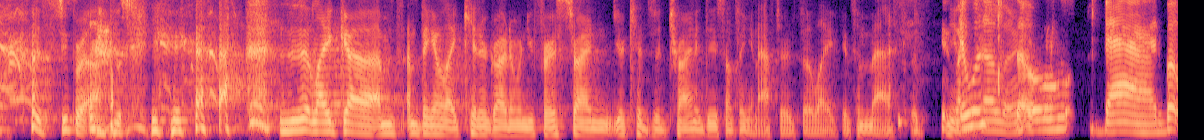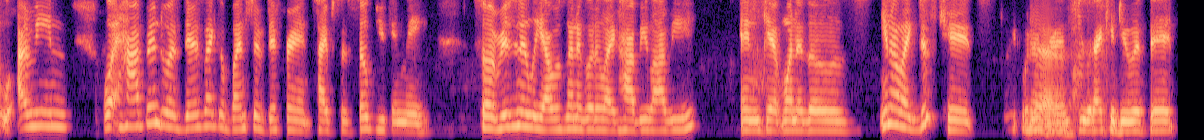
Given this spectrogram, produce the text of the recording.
super ugly. Is it like uh, I'm? I'm thinking of like kindergarten when you first try and your kids are trying to do something and after it's like it's a mess. But you know. it was so bad. But I mean, what happened was there's like a bunch of different types of soap you can make. So originally, I was gonna go to like Hobby Lobby and get one of those, you know, like just kids, like whatever, yeah. and see what I could do with it.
